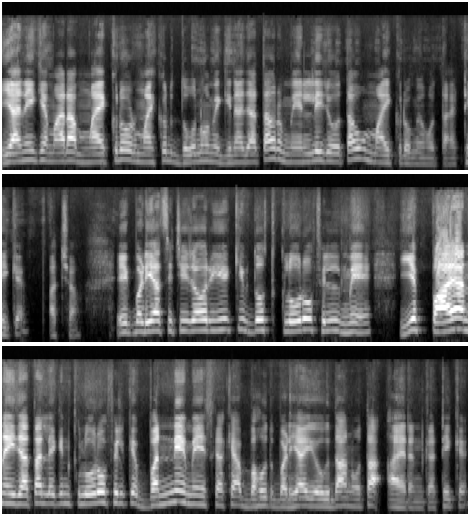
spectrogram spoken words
यानी कि हमारा माइक्रो और माइक्रो दोनों में गिना जाता है और मेनली जो होता है, वो माइक्रो में होता है। ठीक है? अच्छा। एक बढ़िया सी चीज़ और ये कि दोस्त, क्लोरोफिल में ये पाया नहीं जाता, लेकिन क्लोरोफिल के बनने में इसका क्या बहुत बढ़िया योगदान होता आयरन का। ठीक है?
